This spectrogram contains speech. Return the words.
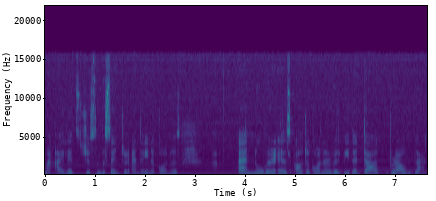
my eyelids just in the center and the inner corners. And nowhere else. Outer corner will be that dark brown black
